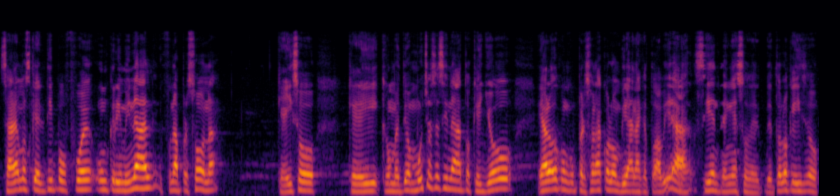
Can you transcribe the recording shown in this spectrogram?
sabemos que el tipo fue un criminal, fue una persona que hizo que cometió muchos asesinatos, que yo he hablado con personas colombianas que todavía sienten eso de, todo lo que hizo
